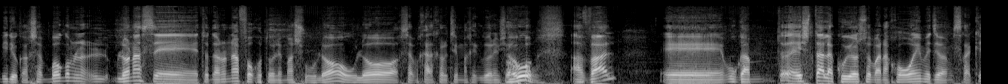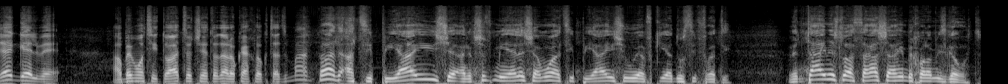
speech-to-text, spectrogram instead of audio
בדיוק, עכשיו בואו גם לא- לא נעשה, אתה יודע, לא נהפוך אותו למה שהוא לא, הוא לא עכשיו אחד החלוצים הכי גדולים שהיו. פה, אבל אה, הוא גם, אתה יודע, יש את הלקויות שלו ואנחנו רואים את זה במשחק רגל, והרבה מאוד סיטואציות שאתה יודע, לוקח לו קצת זמן. לא הציפייה היא, ש- אני חושב מאלה שאמרו, הציפייה היא שהוא יבקיע דו-ספרתי. בינתיים יש לו עשרה שערים בכל המסגרות.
